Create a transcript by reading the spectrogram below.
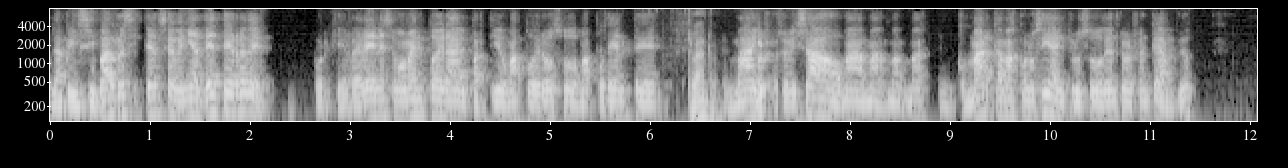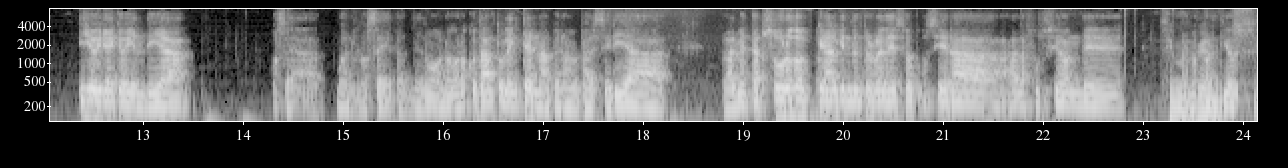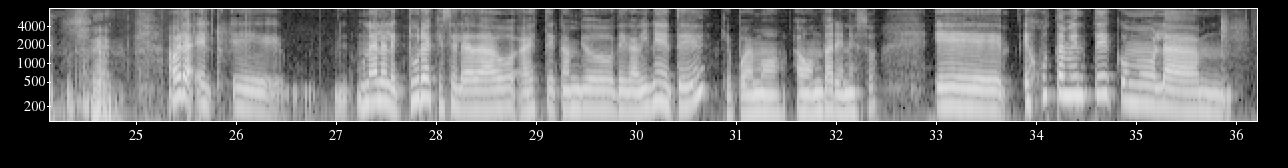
la principal resistencia venía desde RD, porque RD en ese momento era el partido más poderoso, más potente, claro. más institucionalizado, más, más, más, más, con marca más conocida incluso dentro del Frente Amplio. Y yo diría que hoy en día, o sea, bueno, no sé, de nuevo, no conozco tanto la interna, pero me parecería realmente absurdo que alguien dentro de RD se opusiera a la fusión de, sí, de los partidos. Sí. Ahora, el, eh, una de las lecturas que se le ha dado a este cambio de gabinete, que podemos ahondar en eso, eh, es justamente como la,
